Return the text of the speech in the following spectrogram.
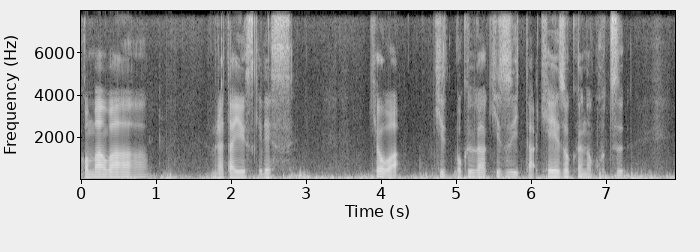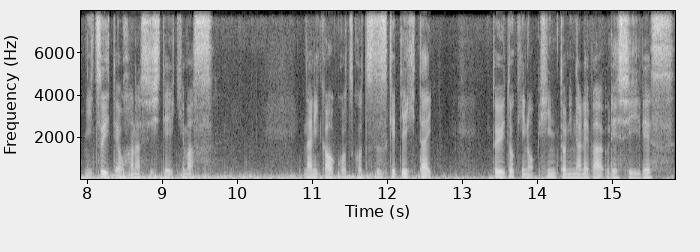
こんばんは。村田祐介です。今日は僕が気づいた継続のコツについてお話ししていきます。何かをコツコツ続けていきたい。という時のヒントになれば嬉しいです。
